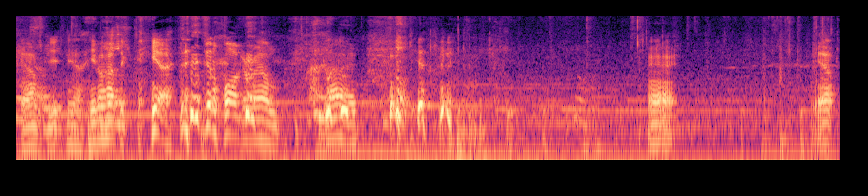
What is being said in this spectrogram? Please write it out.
Yeah, y- yeah, you don't have to. Yeah, don't walk around blind. All right. Yep.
